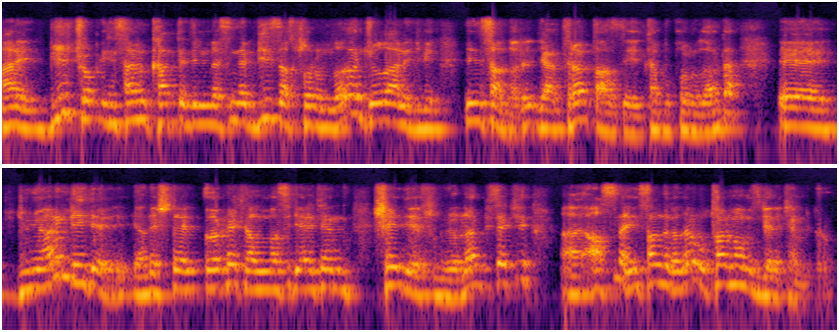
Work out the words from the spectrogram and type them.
hani birçok insanın katledilmesinde bizzat sorumlu olan Giuliani gibi insanları yani Trump da az değil tabi bu konularda e, dünyanın lideri ya da işte örnek alınması gereken şey diye sunuyorlar. Bize ki e, aslında insanlık kadar utanmamız gereken bir durum.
